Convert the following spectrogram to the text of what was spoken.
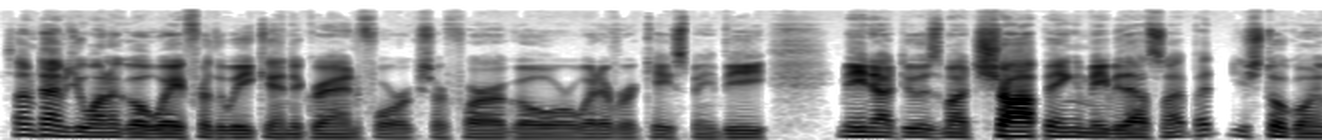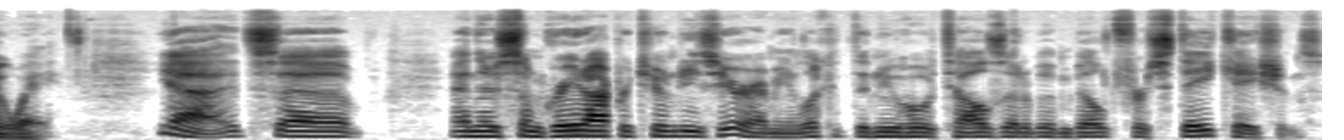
sometimes you want to go away for the weekend to Grand Forks or Fargo or whatever case may be. You may not do as much shopping, maybe that's not, but you're still going away. Yeah, it's uh, and there's some great opportunities here. I mean, look at the new hotels that have been built for staycations.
